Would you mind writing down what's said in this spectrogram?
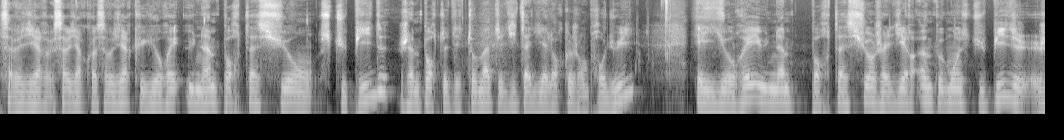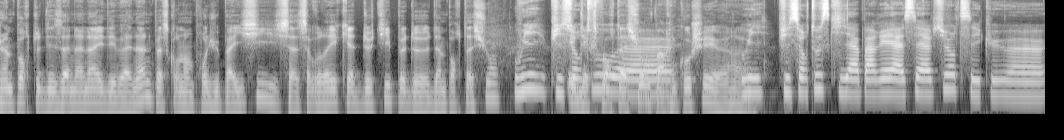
Ça veut dire, ça veut dire quoi? Ça veut dire qu'il y aurait une importation stupide. J'importe des tomates d'Italie alors que j'en produis. Et il y aurait une importation, j'allais dire, un peu moins stupide. J'importe des ananas et des bananes parce qu'on n'en produit pas ici. Ça, ça voudrait qu'il y a deux types de- d'importation Oui, puis et surtout. d'exportation euh, par ricochet. hein. Oui, puis surtout, ce qui apparaît assez absurde, c'est que euh,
